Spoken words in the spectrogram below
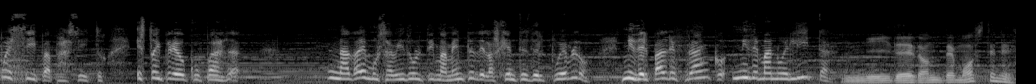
Pues sí, papacito, estoy preocupada. Nada hemos sabido últimamente de las gentes del pueblo, ni del padre Franco, ni de Manuelita. Ni de don Demóstenes.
